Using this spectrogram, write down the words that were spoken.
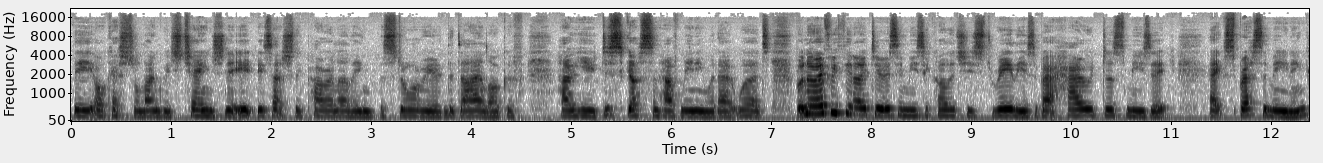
the orchestral language changed. And it, it's actually paralleling the story and the dialogue of how you discuss and have meaning without words. But no, everything I do as a musicologist really is about how does music express a meaning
